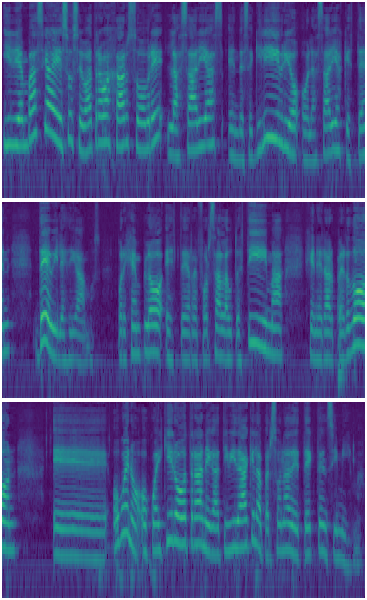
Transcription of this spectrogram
Y en base a eso se va a trabajar sobre las áreas en desequilibrio o las áreas que estén débiles, digamos. Por ejemplo, este, reforzar la autoestima, generar perdón, eh, o bueno, o cualquier otra negatividad que la persona detecte en sí misma.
